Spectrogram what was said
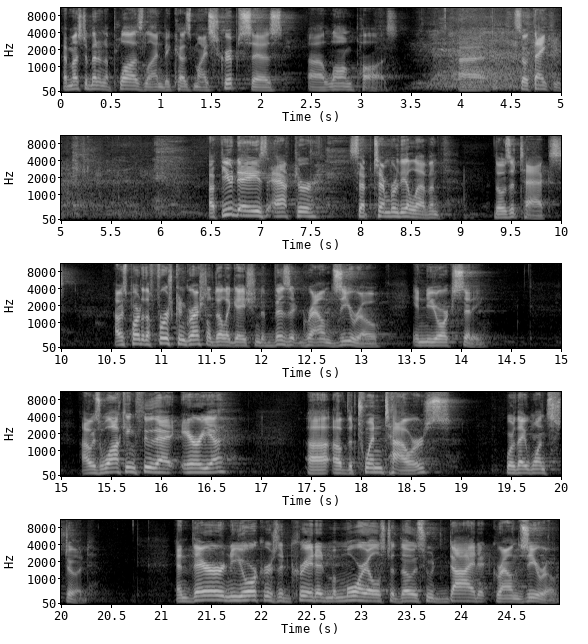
That must have been an applause line because my script says uh, long pause. Uh, so thank you. A few days after September the 11th, those attacks, I was part of the first congressional delegation to visit Ground Zero in New York City. I was walking through that area uh, of the Twin Towers where they once stood. And there, New Yorkers had created memorials to those who died at Ground Zero.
